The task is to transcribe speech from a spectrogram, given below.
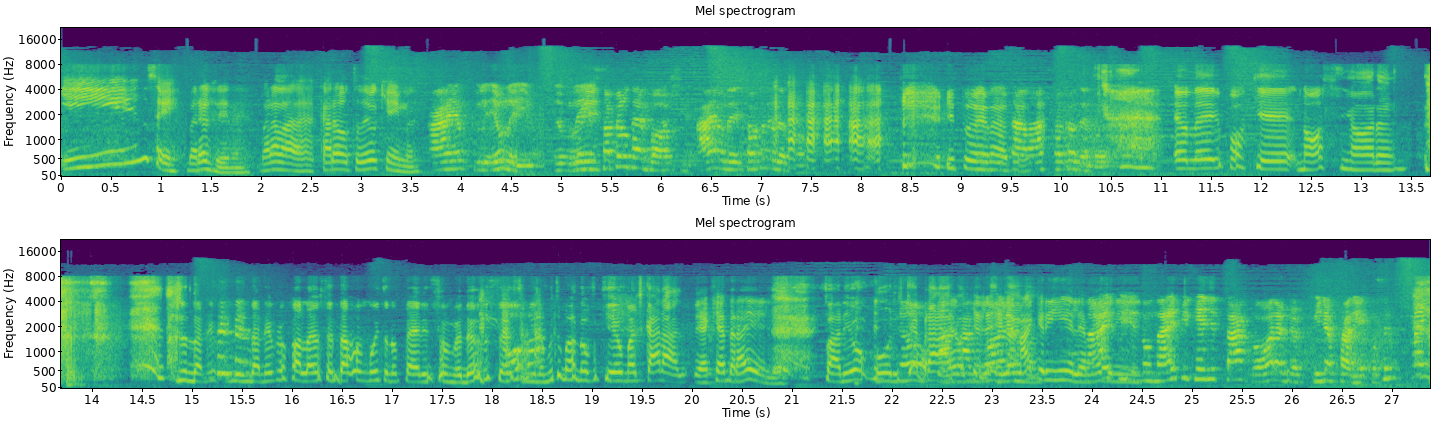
E não sei, bora ver, né? Bora lá. Carol, tu leu quem, mano? Ah, eu, eu leio. Eu leio só pelo deboche. Ah, eu leio só pelo deboche. e tu, Tá Renata? lá só pelo deboche. Eu leio porque, nossa senhora. Não dá, nem, não dá nem pra falar, eu sentava muito no Périson, meu Deus do céu, esse menino é muito mais novo que eu, mas caralho. Você ia quebrar ele. Faria horrores, Não, quebrava. Ele, é- ele é- ele é magrinho, ele é Naipe, magrinho. no naipe que ele tá agora, minha filha, faria com certeza. Mas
